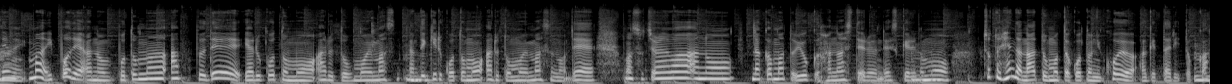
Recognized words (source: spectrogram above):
でまあ、一方であのボトムアップでやることもあると思います、できることもあるると思いますので、まあ、そちらはあの仲間とよく話してるんですけれども、うん、ちょっと変だなと思ったことに声を上げたりとか、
